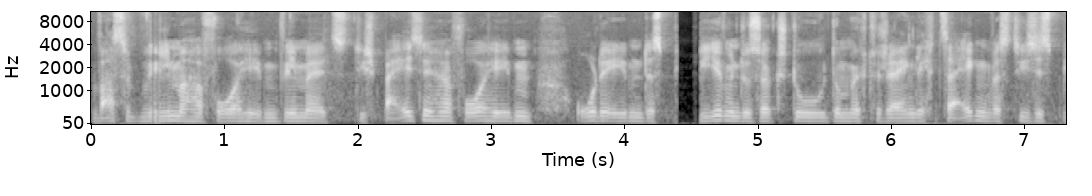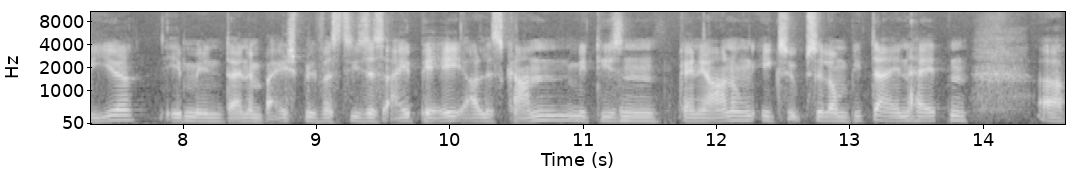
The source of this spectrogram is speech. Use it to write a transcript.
was will man hervorheben? Will man jetzt die Speise hervorheben oder eben das Bier, wenn du sagst, du, du möchtest eigentlich zeigen, was dieses Bier, eben in deinem Beispiel, was dieses IPA alles kann mit diesen, keine Ahnung, XY Bittereinheiten, äh,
